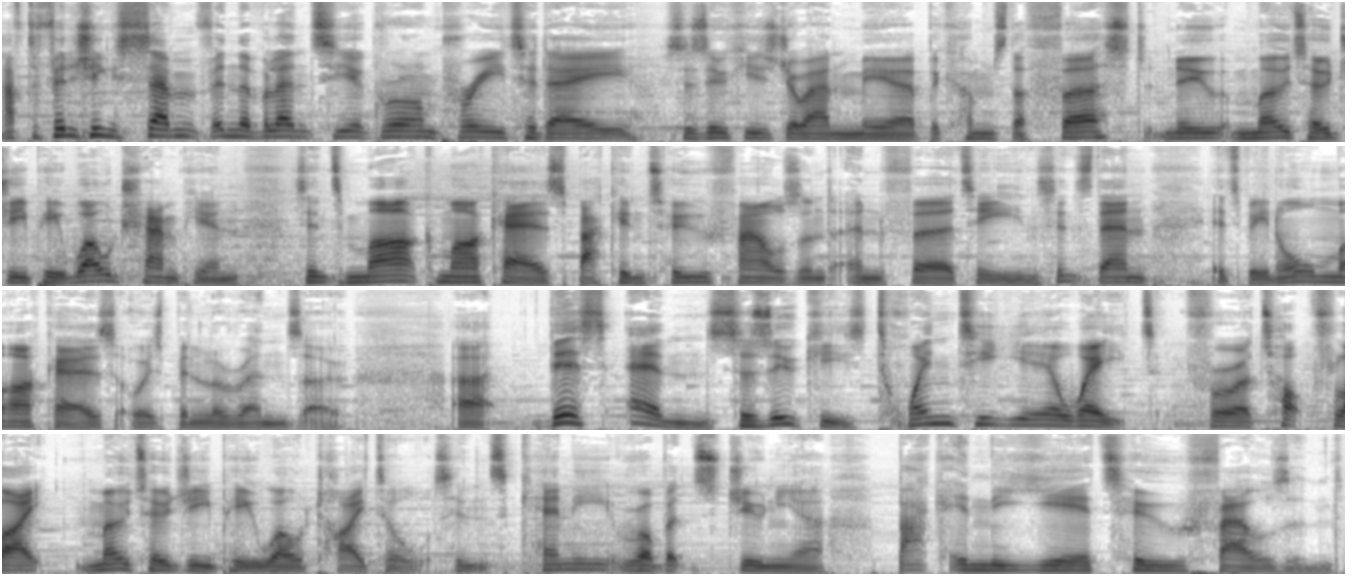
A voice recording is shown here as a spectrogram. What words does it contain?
After finishing 7th in the Valencia Grand Prix today, Suzuki's Joan Mir becomes the first new MotoGP world champion since Marc Marquez back in 2013. Since then, it's been all Marquez or it's been Lorenzo. Uh, this ends Suzuki's 20 year wait for a top flight MotoGP world title since Kenny Roberts Jr. back in the year 2000.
